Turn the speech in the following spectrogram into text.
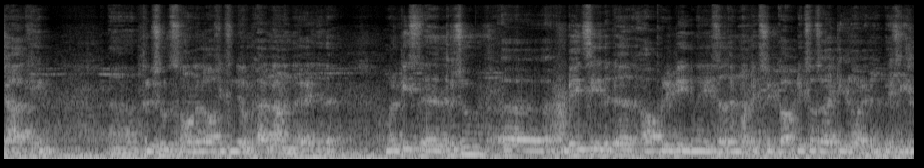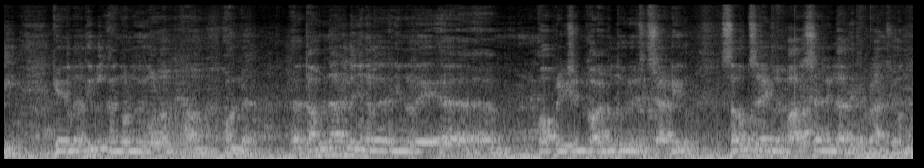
ശാഖയും തൃശൂർ സോണൽ ഓഫീസിന്റെ ഉദ്ഘാടനമാണ് ഇന്ന് കഴിഞ്ഞത്. മൾട്ടി തൃശ്ശൂർ ബേസ് ചെയ്തിട്ട് ഓപ്പറേറ്റ് ചെയ്യുന്ന ഈ southern multi state cooperative society എന്ന് പറയുന്നത് ബേസിക്കലി കേരളത്തിൽ അങ്ങോളം ഇങ്ങോളം ഉണ്ട്. തമിഴ്നാട്ടിൽ ഞങ്ങൾ ഞങ്ങളുടെ ഓപ്പറേഷൻ കോയമ്പത്തൂർ വെച്ച് സ്റ്റാർട്ട് ചെയ്തു. സൗത്ത് സൈഡിൽ പാറശാലയിൽ ആദ്യത്തെ ബ്രാഞ്ച് വന്നു.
